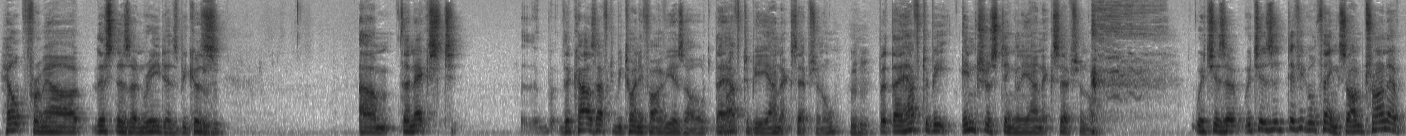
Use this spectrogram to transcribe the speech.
help from our listeners and readers because um, the next the cars have to be 25 years old. They have to be unexceptional, but they have to be interestingly unexceptional, which is a which is a difficult thing. So I'm trying to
